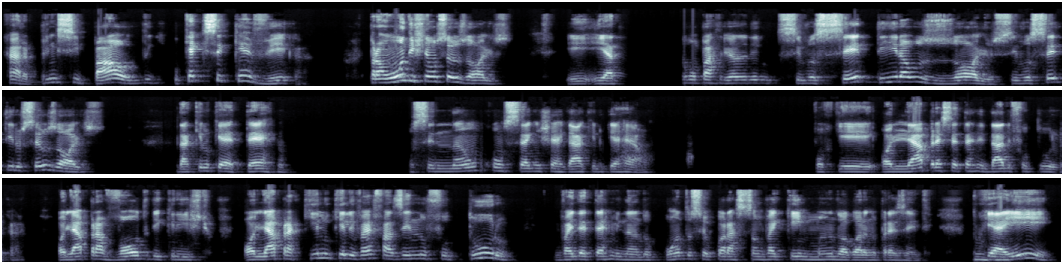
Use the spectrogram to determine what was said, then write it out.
cara, principal, o que é que você quer ver, cara? Para onde estão os seus olhos? E, e a, compartilhando, eu digo, se você tira os olhos, se você tira os seus olhos daquilo que é eterno, você não consegue enxergar aquilo que é real. Porque olhar para essa eternidade futura, cara, olhar para a volta de Cristo, olhar para aquilo que ele vai fazer no futuro vai determinando o quanto o seu coração vai queimando agora no presente. Porque uhum. aí,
